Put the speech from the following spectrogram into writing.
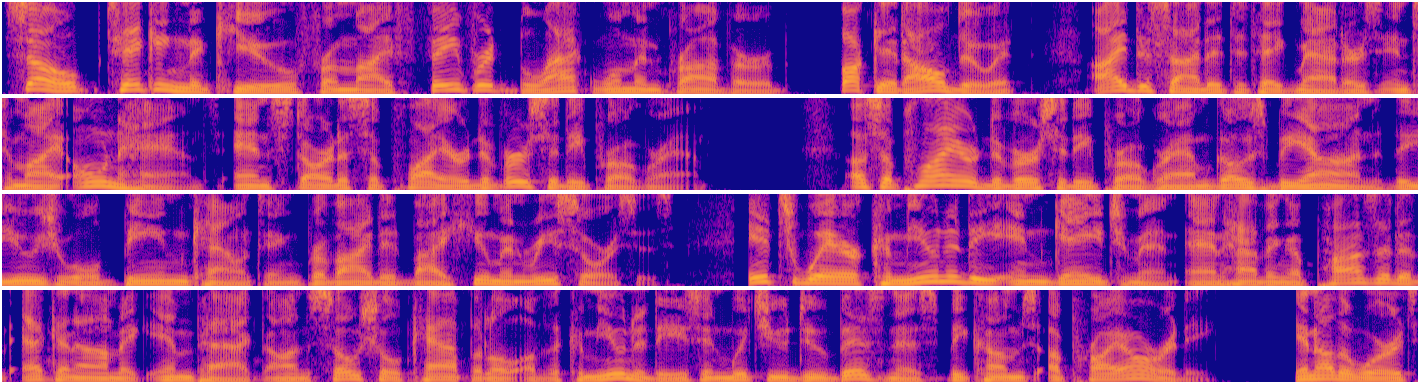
So, taking the cue from my favorite black woman proverb, fuck it, I'll do it, I decided to take matters into my own hands and start a supplier diversity program. A supplier diversity program goes beyond the usual bean counting provided by human resources. It's where community engagement and having a positive economic impact on social capital of the communities in which you do business becomes a priority. In other words,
